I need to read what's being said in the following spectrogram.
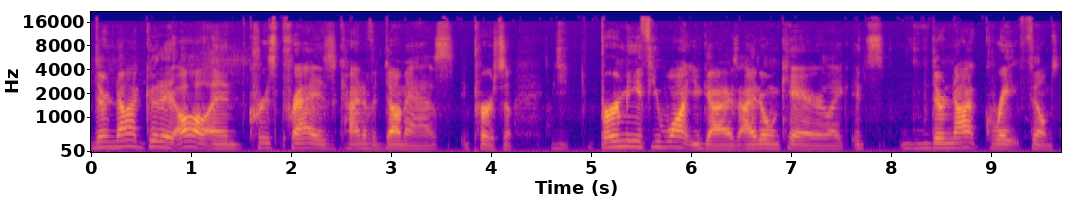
they're not good at all and chris pratt is kind of a dumbass person burn me if you want you guys. I don't care. Like it's they're not great films.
